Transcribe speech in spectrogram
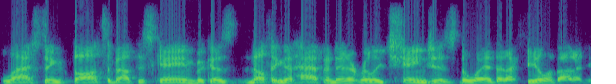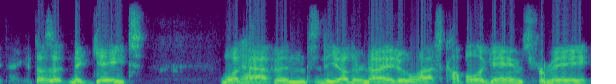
lasting thoughts about this game because nothing that happened in it really changes the way that I feel about anything. It doesn't negate what happened the other night or the last couple of games for me.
